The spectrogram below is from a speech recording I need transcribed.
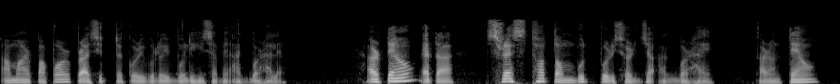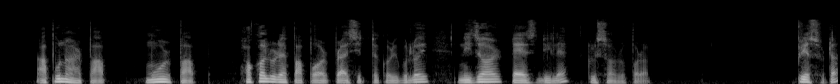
আমাৰ পাপৰ প্ৰায়চিত্ৰ কৰিবলৈ বলি হিচাপে আগবঢ়ালে। আৰু তেওঁ এটা শ্ৰেষ্ঠ তম্বুত পৰিচৰ্যা আগবঢ়ায় কাৰণ তেওঁ আপোনাৰ পাপ মোৰ পাপ সকলোৰে পাপৰ প্ৰায়চিত্ৰ কৰিবলৈ নিজৰ তেজ দিলে ক্ৰুচৰ ওপৰত। প্ৰিয় শ্ৰোতা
